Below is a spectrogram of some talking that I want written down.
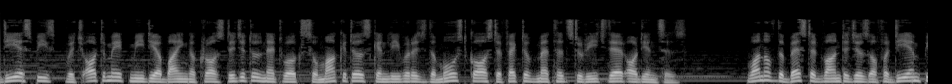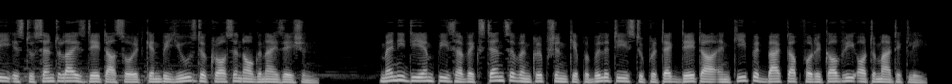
DSPs, which automate media buying across digital networks so marketers can leverage the most cost-effective methods to reach their audiences. One of the best advantages of a DMP is to centralize data so it can be used across an organization. Many DMPs have extensive encryption capabilities to protect data and keep it backed up for recovery automatically.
